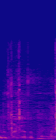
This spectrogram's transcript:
ਸਿਰ ਅੰਦਰ ਕਰ ਆਪਣੇ ਯਾਰ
